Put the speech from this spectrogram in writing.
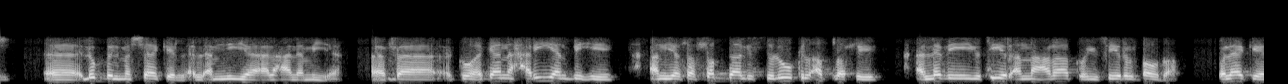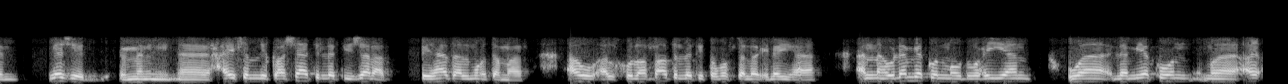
آه، لب المشاكل الأمنية العالمية. آه، فكان حريا به أن يتصدى للسلوك الأطلسي الذي يثير النعرات ويثير الفوضى. ولكن يجد من آه، حيث النقاشات التي جرت في هذا المؤتمر أو الخلاصات التي توصل إليها أنه لم يكن موضوعيا ولم يكن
